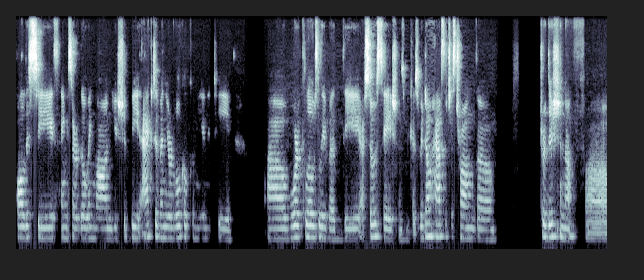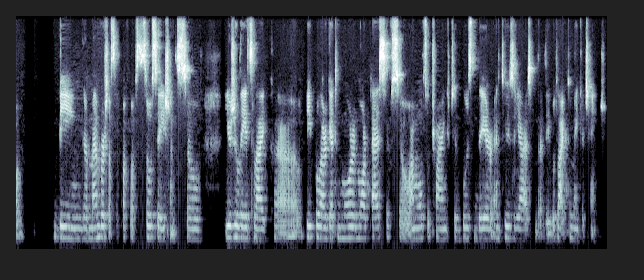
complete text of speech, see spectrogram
policy things are going on. You should be active in your local community, uh, work closely with the associations because we don't have such a strong uh, tradition of uh, being members of, of, associations. So usually it's like uh, people are getting more and more passive. So I'm also trying to boost their enthusiasm that they would like to make a change.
